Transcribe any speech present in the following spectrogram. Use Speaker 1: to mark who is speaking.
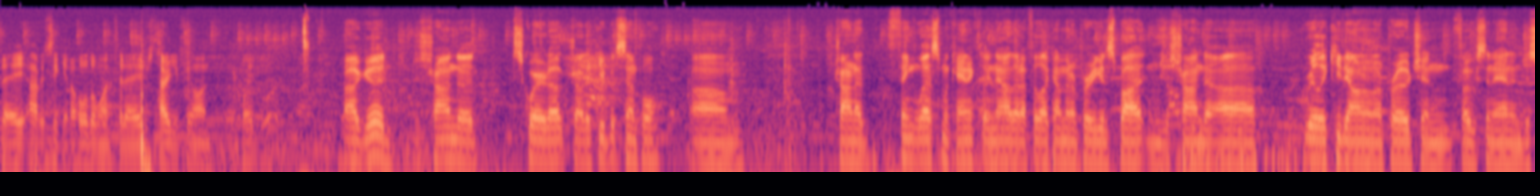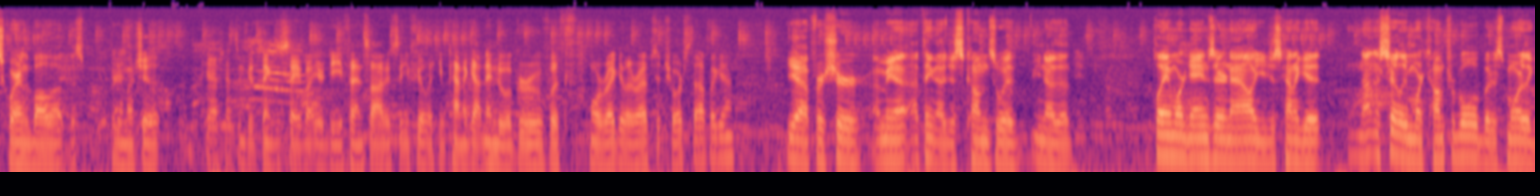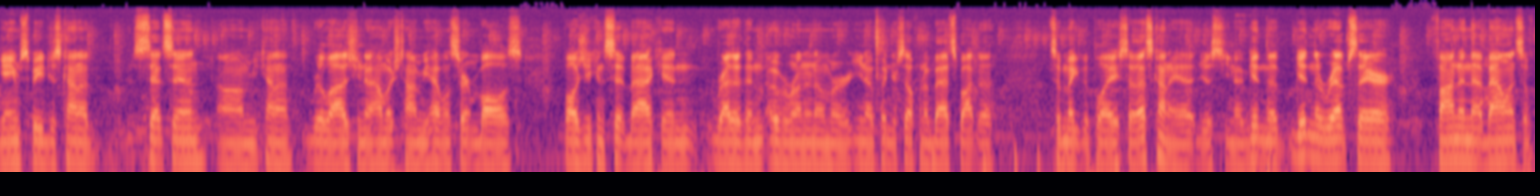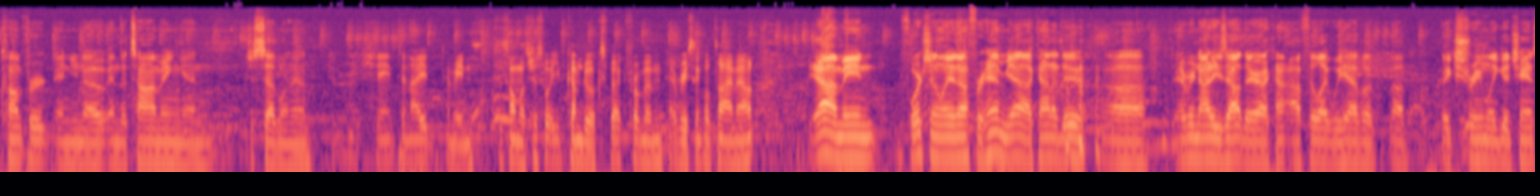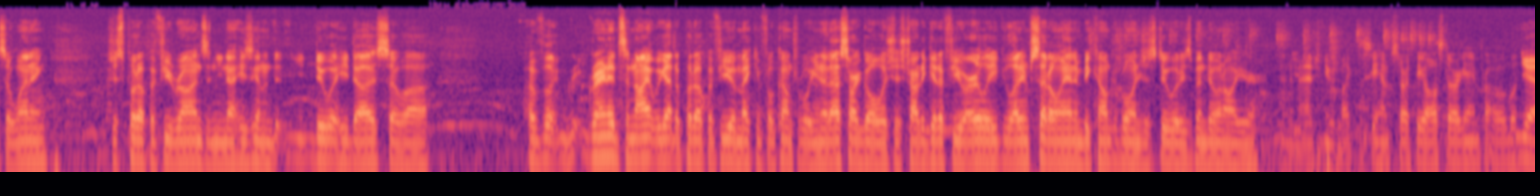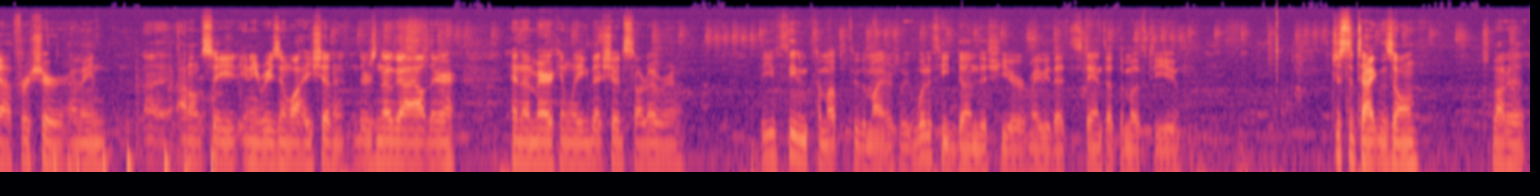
Speaker 1: Today, obviously, get a hold of one today. Just how are you feeling?
Speaker 2: Uh, good. Just trying to square it up, try to keep it simple. Um, trying to think less mechanically now that I feel like I'm in a pretty good spot, and just trying to uh, really key down on approach and focusing in and just squaring the ball up. That's pretty much it.
Speaker 1: Cash had some good things to say about your defense. Obviously, you feel like you've kind of gotten into a groove with more regular reps at shortstop again.
Speaker 2: Yeah, for sure. I mean, I think that just comes with you know the playing more games there now. You just kind of get not necessarily more comfortable, but it's more the game speed just kind of sets in. Um, you kind of realize you know how much time you have on certain balls, balls you can sit back and rather than overrunning them or you know putting yourself in a bad spot to to make the play. So that's kind of it. Just you know getting the getting the reps there, finding that balance of comfort and you know and the timing and just settling in.
Speaker 1: Shane tonight. I mean, it's almost just what you've come to expect from him every single time out.
Speaker 2: Yeah, I mean, fortunately enough for him, yeah, I kind of do. uh, every night he's out there, I, kinda, I feel like we have a, a extremely good chance of winning. Just put up a few runs, and you know he's going to do what he does. So uh, hopefully, granted, tonight we got to put up a few and make him feel comfortable. You know, that's our goal is just try to get a few early, let him settle in and be comfortable, and just do what he's been doing all year.
Speaker 1: And imagine you would like to see him start the All Star game, probably.
Speaker 2: Yeah, for sure. I mean, I, I don't see any reason why he shouldn't. There's no guy out there in the American League that should start over him.
Speaker 3: You've seen him come up through the minors. What has he done this year? Maybe that stands out the most to you.
Speaker 2: Just attack the zone. That's about it.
